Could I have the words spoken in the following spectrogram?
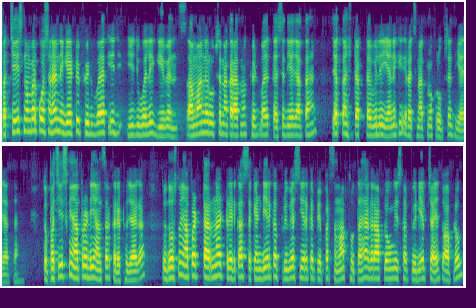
पच्चीस नंबर क्वेश्चन है negative feedback is usually given सामान्य रूप से नकारात्मक फीडबैक कैसे दिया जाता है? या कंस्ट्रक्टिवली यानी कि रचनात्मक रूप से दिया जाता है। तो 25 के यहाँ पर डी आंसर करेक्ट हो जाएगा। तो दोस्तों, यहाँ पर टर्नर ट्रेड का सेकेंड ईयर का प्रीवियस ईयर का पेपर समाप्त होता है। अगर आप लोगों को इसका पीडीएफ चाहिए तो आप लोग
